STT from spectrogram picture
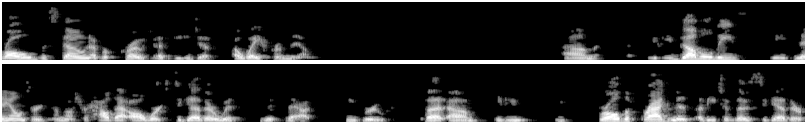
rolled the stone of reproach of Egypt away from them. Um, if you double these these nouns, or I'm not sure how that all works together with with that Hebrew, but um, if you, you roll the fragments of each of those together,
